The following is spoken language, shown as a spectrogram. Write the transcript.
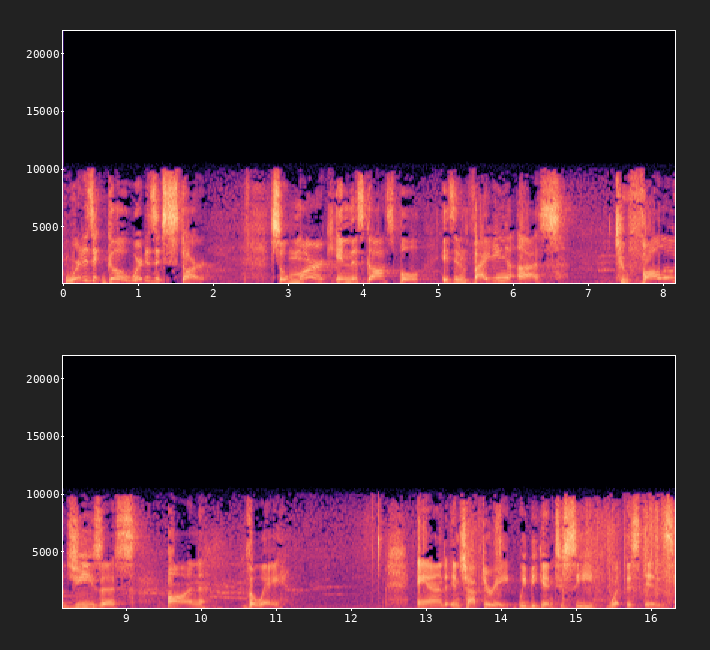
Where does it go? Where does it start? So, Mark in this gospel is inviting us to follow Jesus on the way. And in chapter 8, we begin to see what this is.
